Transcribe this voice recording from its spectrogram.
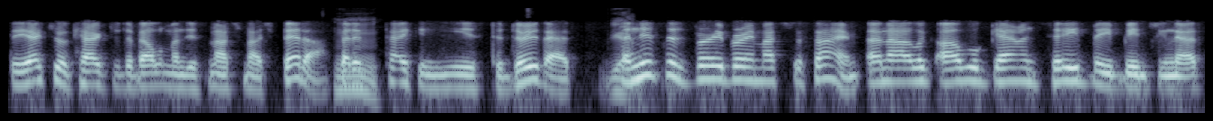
the actual character development is much much better, but Mm. it's taken years to do that. Yeah. And this is very very much the same. And I look, I will guaranteed be binging that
